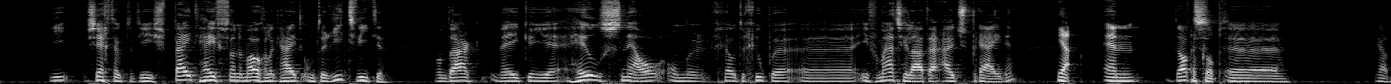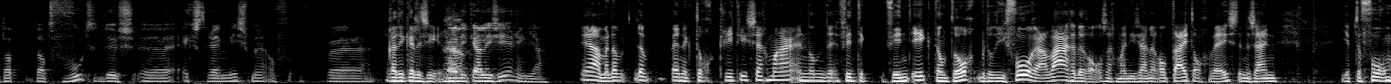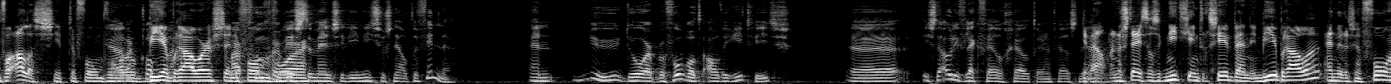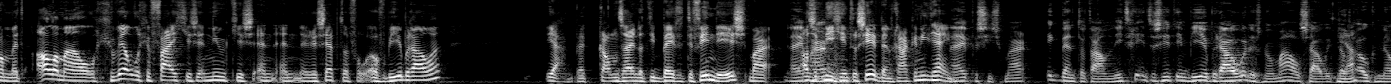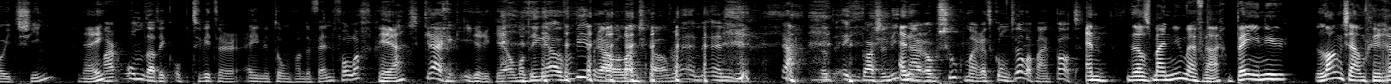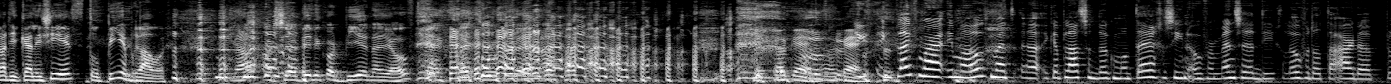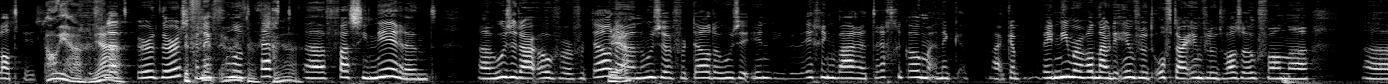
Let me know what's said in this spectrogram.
die zegt ook dat hij spijt heeft van de mogelijkheid om te retweeten. Want daarmee kun je heel snel onder grote groepen eh, informatie laten uitspreiden. Ja. En dat, Dat klopt. eh, ja, dat, dat voedt dus eh, extremisme of, of Radicaliseren. radicalisering, ja. Ja, maar dan, dan ben ik toch kritisch, zeg maar. En dan vind ik, vind ik dan toch... Ik bedoel, die fora waren er al, zeg maar. Die zijn er altijd al geweest. En er zijn... Je hebt een forum voor alles. Je hebt een dat voor bierbrouwers en maar een forum vroeger voor... wisten mensen die niet zo snel te vinden. En nu, door bijvoorbeeld al die retweets, eh, is de olievlek veel groter en veel sneller. Jawel, maar nog steeds als ik niet geïnteresseerd ben in bierbrouwen... en er is een forum met allemaal geweldige feitjes en nieuwtjes... en, en recepten voor, over bierbrouwen... Ja, het kan zijn dat die beter te vinden is... maar Nee, als ik niet geïnteresseerd ben, ga ik er niet heen. Nee, precies. Maar ik ben totaal niet geïnteresseerd in bierbrouwen. Dus normaal zou ik dat Ja. ook nooit zien. Nee? Maar omdat ik op Twitter ene Tom van de Ven volg... ja? krijg ik iedere keer allemaal dingen over bierbrouwen langskomen. En, en ja, dat, ik was er niet En- naar op zoek, maar het komt wel op mijn pad. En dat is mij nu mijn vraag. Ben je nu langzaam geradicaliseerd tot bierbrouwer? Nou, als jij binnenkort bier naar je hoofd krijgt, dat je Oké, oké. Ik, ik blijf maar in mijn hoofd met... eh, ik heb laatst een documentaire gezien over mensen die geloven dat de aarde plat is. Oh ja, De ja. Flat Earthers. De en ik vond het echt ja. eh, fascinerend eh, hoe ze daarover vertelden. Ja. En hoe ze vertelden hoe ze in die beweging waren terechtgekomen. En ik, nou, ik heb, weet niet meer wat nou de invloed... of daar invloed was ook van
